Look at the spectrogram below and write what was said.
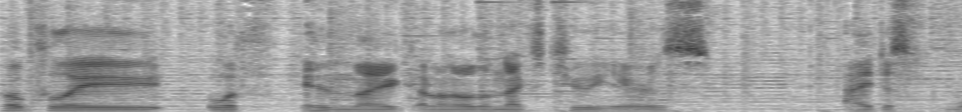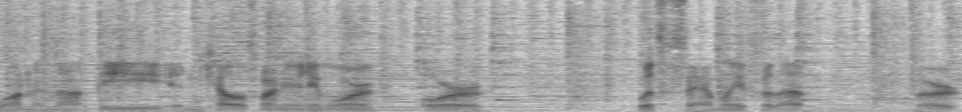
Hopefully, within like I don't know the next two years, I just want to not be in California anymore, or with family for that part,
